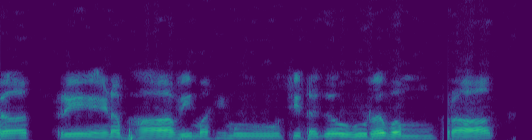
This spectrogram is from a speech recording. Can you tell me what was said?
गात्रेण भाविमहिमोचितगौरवम् प्राक्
